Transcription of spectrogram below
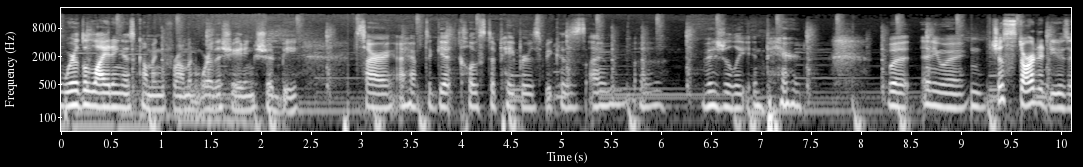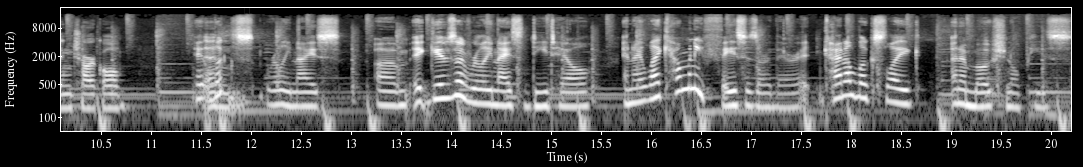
where the lighting is coming from and where the shading should be. Sorry, I have to get close to papers because I'm uh, visually impaired. But anyway, just started using charcoal. It looks really nice. Um, it gives a really nice detail, and I like how many faces are there. It kind of looks like an emotional piece.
